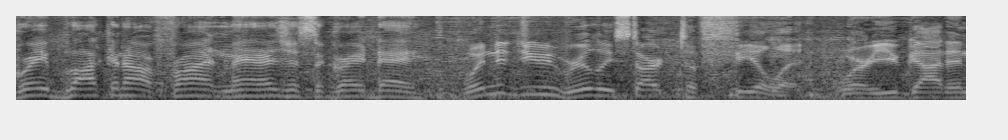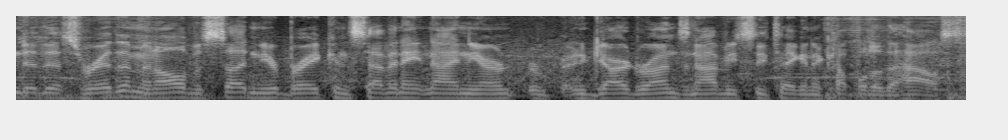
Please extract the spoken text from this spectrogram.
great blocking out front, man. It's just a great day. When did you really start to feel it where you got into this rhythm and all of a sudden you're breaking seven, eight, nine yard, yard runs and obviously taking a couple to the house?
